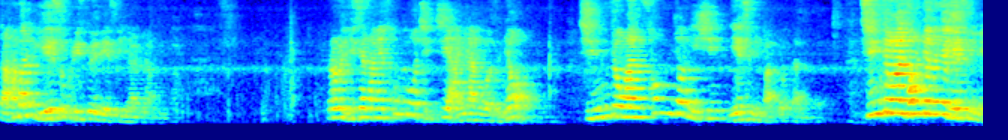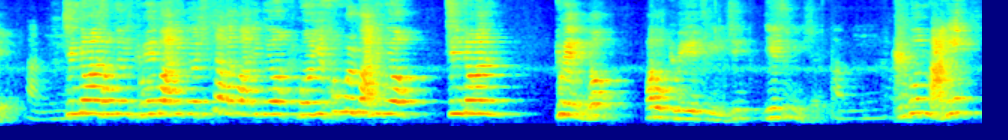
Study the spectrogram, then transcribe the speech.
자, 한마디로 예수 그리스도에 대해서 이야기합니다. 여러분 이 세상에 손으로 짓지 아니한 것은요 진정한 성전이신 예수님밖에 없다는 거예요. 진정한 성전은요 예수님이에요. 진정한 성전이 교회도 아니고요, 십자가도 아니고요, 뭐 이 선물도 아니고요. 진정한 교회는요 바로 교회의 주인이신 예수님이셔요. 그분만이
